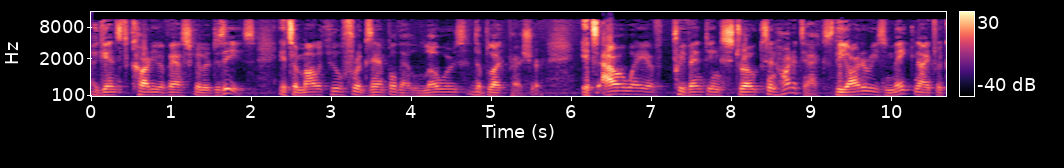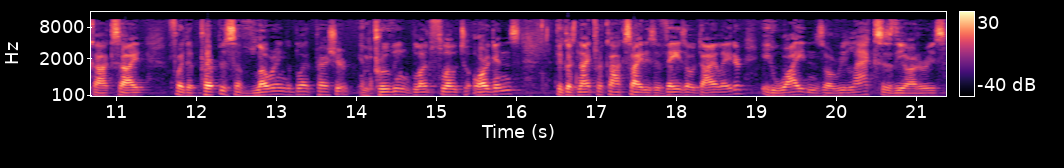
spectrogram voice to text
against cardiovascular disease. It's a molecule, for example, that lowers the blood pressure. It's our way of preventing strokes and heart attacks. The arteries make nitric oxide for the purpose of lowering the blood pressure, improving blood flow to organs, because nitric oxide is a vasodilator. It widens or relaxes the arteries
